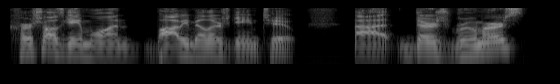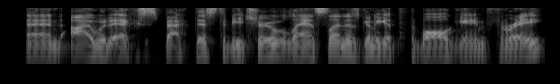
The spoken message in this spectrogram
Kershaw's game one, Bobby Miller's game two. Uh, there's rumors, and I would expect this to be true. Lance Lynn is going to get the ball game three.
